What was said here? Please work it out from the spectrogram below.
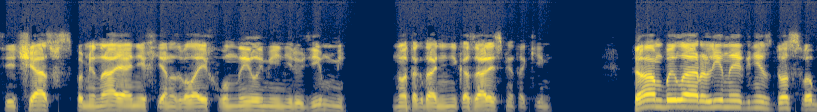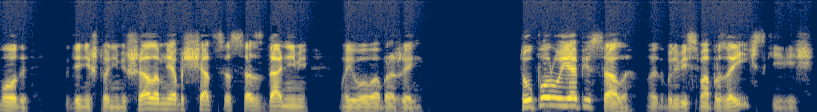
Сейчас, вспоминая о них, я назвала их унылыми и нелюдимыми, но тогда они не казались мне такими. Там было орлиное гнездо свободы, где ничто не мешало мне обращаться с созданиями моего воображения. В ту пору я писала, но это были весьма прозаические вещи.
